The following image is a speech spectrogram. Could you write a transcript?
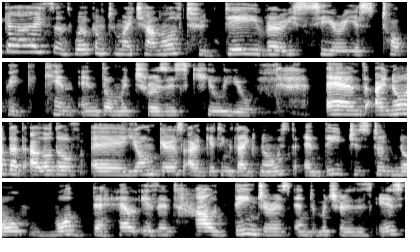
guys, and welcome to my channel. Today, very serious topic can endometriosis kill you? And I know that a lot of uh, young girls are getting diagnosed and they just don't know what the hell is it, how dangerous endometriosis is.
